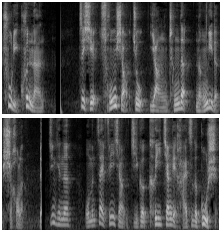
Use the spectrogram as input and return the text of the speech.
处理困难。这些从小就养成的能力的时候了。今天呢，我们再分享几个可以讲给孩子的故事，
